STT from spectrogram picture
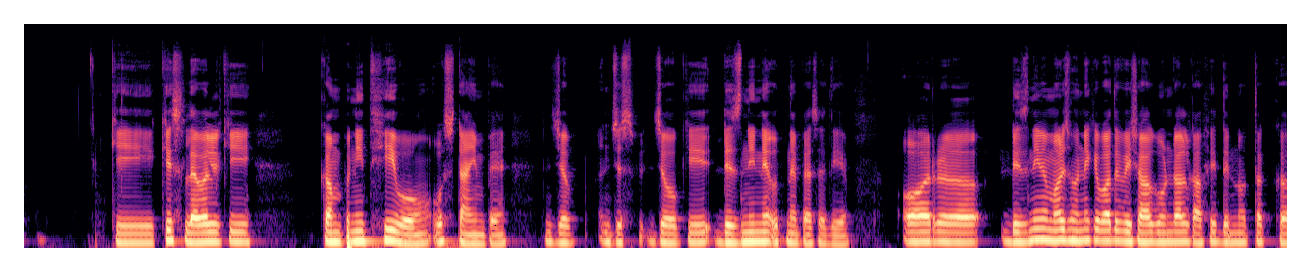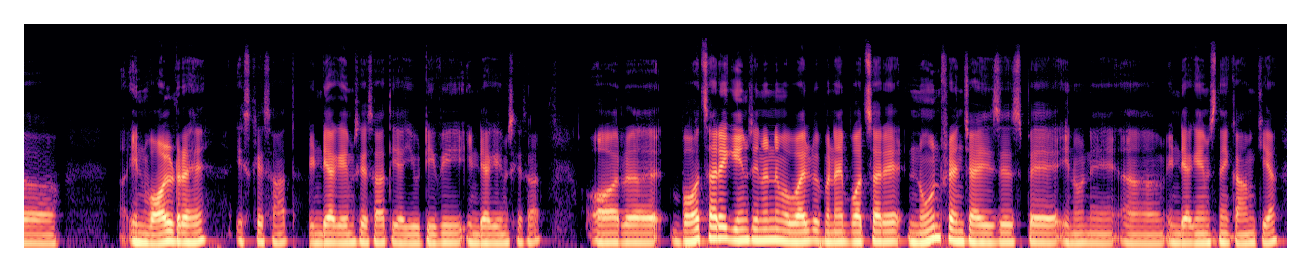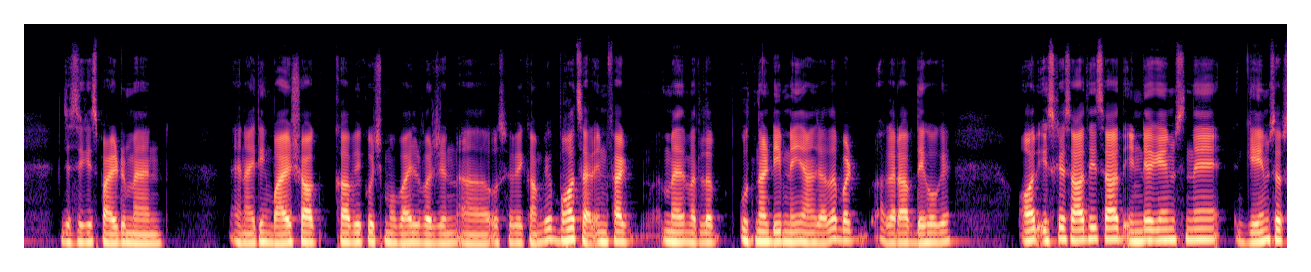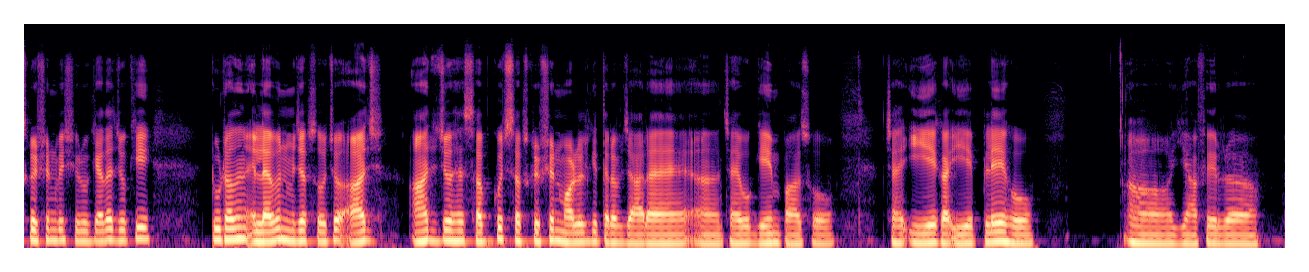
कि किस लेवल की कंपनी थी वो उस टाइम पे, जब, जिस, जो कि डिज़नी ने उतने पैसे दिए। और डिज़नी में मर्ज होने के बाद विशाल गोंडाल काफ़ी दिनों तक इन्वॉल्व रहे इसके साथ इंडिया गेम्स के साथ या यूटीवी इंडिया गेम्स के साथ। और बहुत सारे गेम्स इन्होंने मोबाइल पे बनाए, बहुत सारे नॉन फ्रेंचाइजेस पे इन्होंने इंडिया गेम्स ने काम किया। जैसे कि Spider Man and I think BioShock का भी कुछ मोबाइल वर्जन उस पर भी काम किया। बहुत सारे इनफैक्ट मैं मतलब उतना डीप नहीं आना चाहता बट अगर आप देखोगे। और इसके साथ ही साथ इंडिया गेम्स ने गेम सब्सक्रिप्शन भी शुरू किया था, जो कि 2011 में जब सोचो, आज आज जो है सब कुछ सब्सक्रिप्शन मॉडल की तरफ़ जा रहा है। चाहे वो गेम पास हो, चाहे ई e का ई प्ले हो या फिर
